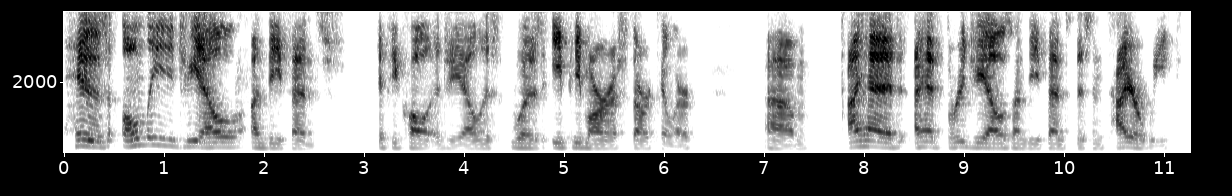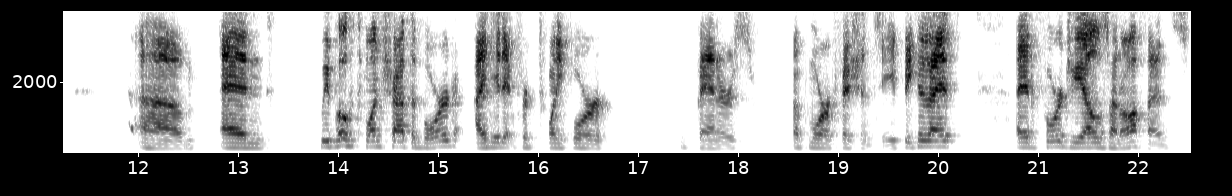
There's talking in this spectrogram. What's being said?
His only GL on defense, if you call it a GL, is was EP Mara Starkiller. Um, I had I had three GLs on defense this entire week. Um, and we both one shot the board. I did it for 24 banners of more efficiency because I had I had four GLs on offense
